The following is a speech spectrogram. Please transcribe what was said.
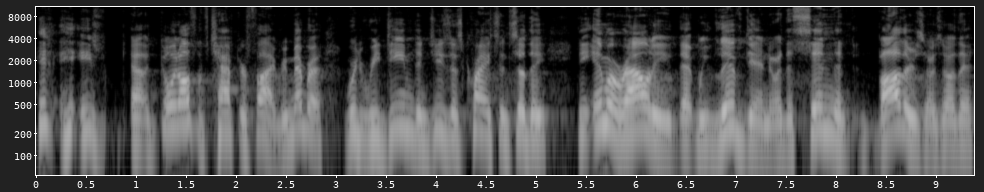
He's uh, going off of chapter 5. Remember, we're redeemed in Jesus Christ, and so the, the immorality that we lived in, or the sin that bothers us, or the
